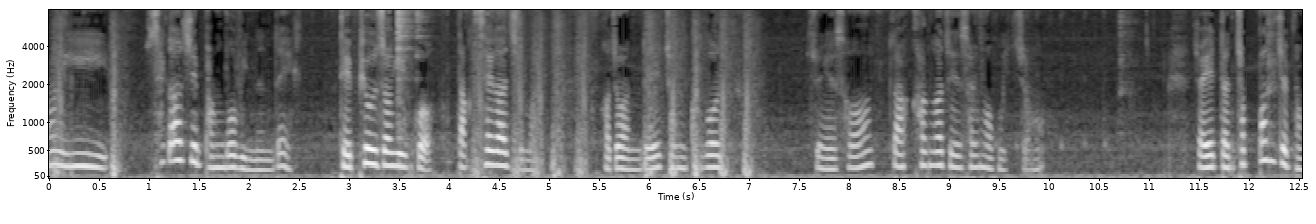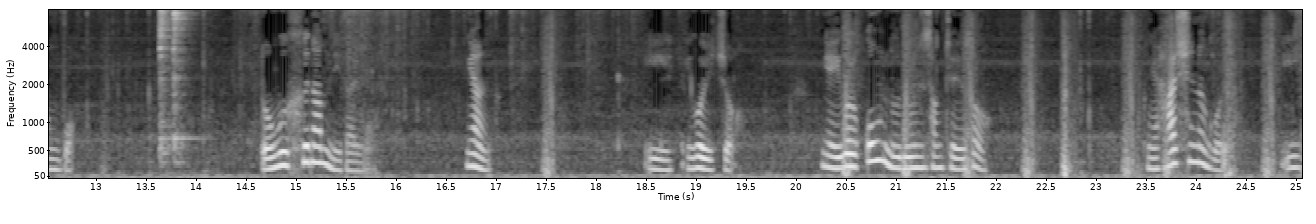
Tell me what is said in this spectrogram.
저는 이 세 가지 방법이 있는데, 대표적인 거 딱 세 가지만 가져왔는데, 전 그거 중에서 딱 한 가지를 사용하고 있죠. 자, 일단 첫 번째 방법. 너무 흔합니다, 이거. 그냥, 이, 이거 있죠. 그냥 이걸 꼭 누른 상태에서 그냥 하시는 거예요. 이,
